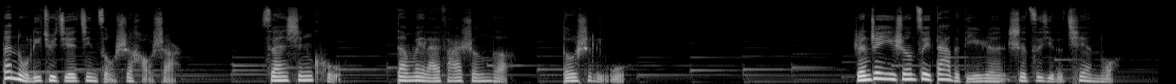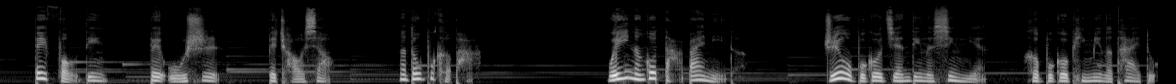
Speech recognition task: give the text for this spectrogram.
但努力去接近总是好事儿。虽然辛苦，但未来发生的都是礼物。人这一生最大的敌人是自己的怯懦，被否定。被无视，被嘲笑，那都不可怕。唯一能够打败你的，只有不够坚定的信念和不够拼命的态度。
